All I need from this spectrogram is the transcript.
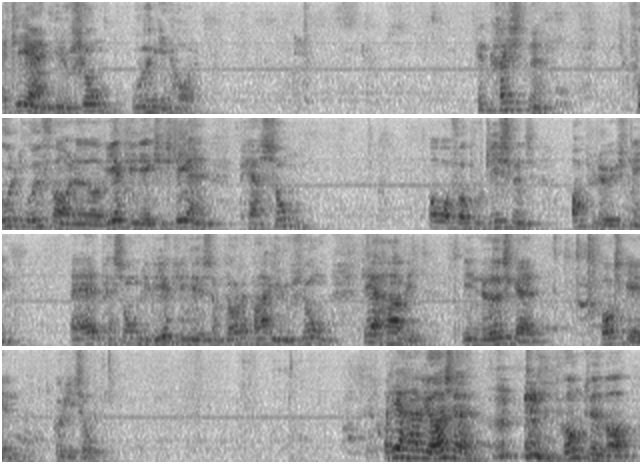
at det er en illusion uden indhold. Den kristne, fuldt udfoldet og virkelig eksisterende person over for buddhismens opløsning af al personlig virkelighed, som blot er bare illusion, der har vi en nødskal forskellen på de to. Og der har vi også punktet, hvor,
